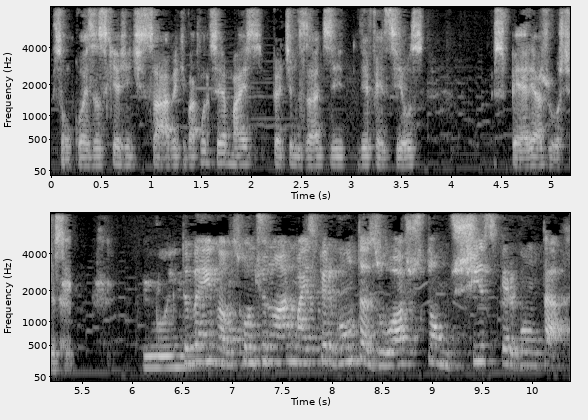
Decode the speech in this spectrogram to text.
são coisas que a gente sabe que vai acontecer, mas fertilizantes e defensivos, espere ajuste sim. Muito bem, vamos continuar. Mais perguntas. Washington X pergunta:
